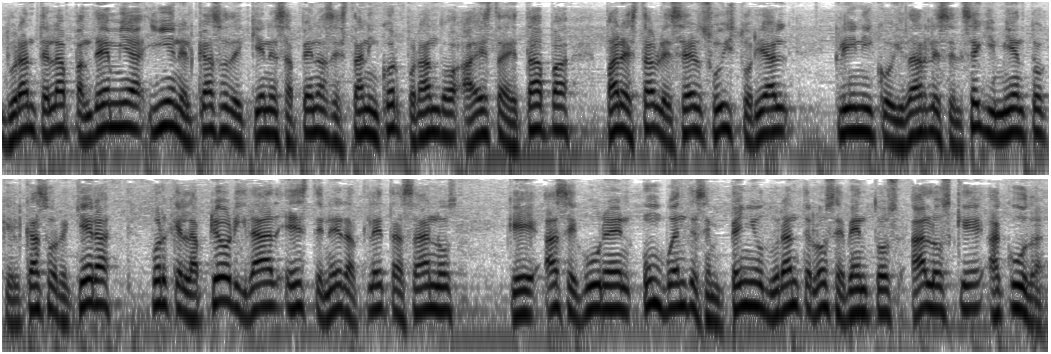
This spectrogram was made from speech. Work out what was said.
durante la pandemia y en el caso de quienes apenas están incorporando a esta etapa para establecer su historial clínico y darles el seguimiento que el caso requiera, porque la prioridad es tener atletas sanos que aseguren un buen desempeño durante los eventos a los que acudan.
